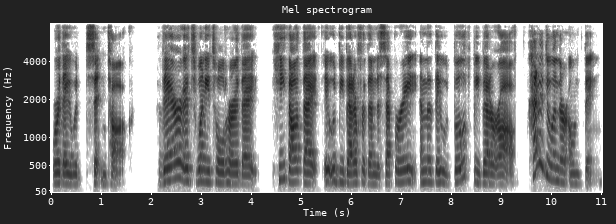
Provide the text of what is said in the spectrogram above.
where they would sit and talk. There, it's when he told her that he thought that it would be better for them to separate and that they would both be better off, kind of doing their own thing.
